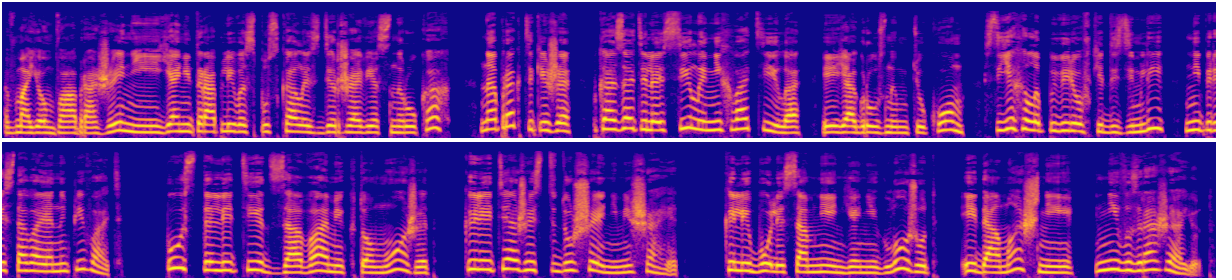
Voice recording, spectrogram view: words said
В моем воображении я неторопливо спускалась, держа вес на руках, на практике же показателя силы не хватило, и я грузным тюком съехала по веревке до земли, не переставая напевать. «Пусть летит за вами, кто может, коли тяжесть душе не мешает, коли боли сомнения не гложут, и домашние не возражают».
